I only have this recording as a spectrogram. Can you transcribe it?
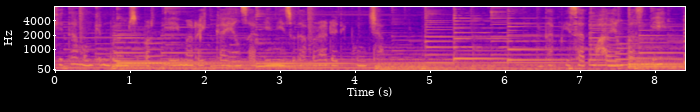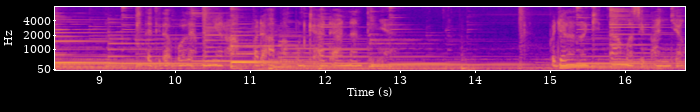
Kita mungkin belum seperti mereka yang saat ini sudah berada di puncak. Tapi satu hal yang pasti, kita tidak boleh menyerah pada apa pun keadaan nantinya. Perjalanan kita masih panjang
